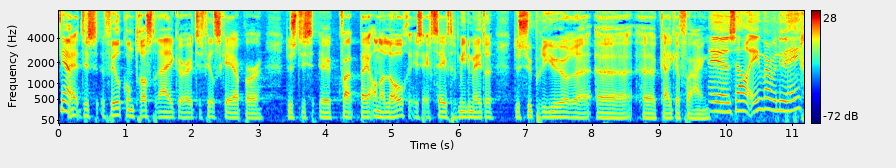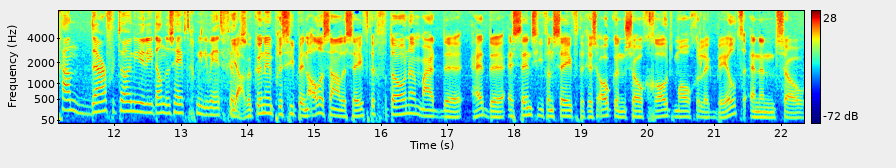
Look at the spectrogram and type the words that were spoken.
Ja. hè, het is veel contrastrijker, het is veel scherper. Dus het is, eh, qua, bij analoog is echt 70 mm de superieure eh, eh, kijkervaring. Hey, zaal 1, waar we nu heen gaan, daar vertonen jullie dan de 70 mm films. Ja, we kunnen in principe in alle zalen 70 vertonen. Maar de, hè, de essentie van 70 is ook een zo groot mogelijk beeld. En een zo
